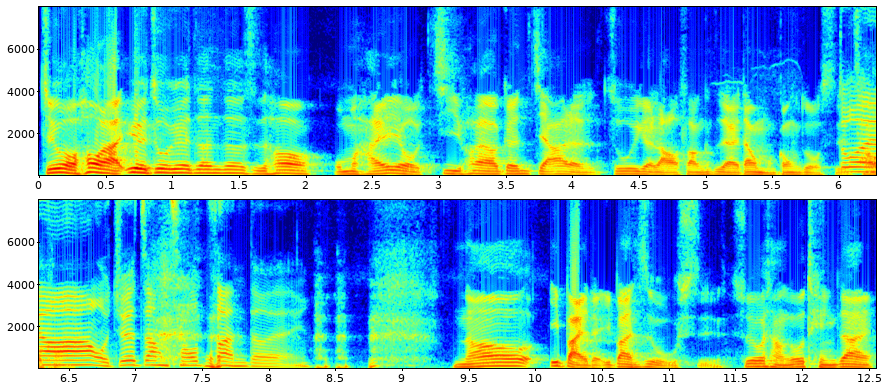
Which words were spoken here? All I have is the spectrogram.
结果后来越做越真的时候，我们还有计划要跟家人租一个老房子来当我们工作室。对啊，我觉得这样超赞的哎。然后一百的一半是五十，所以我想说停在。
